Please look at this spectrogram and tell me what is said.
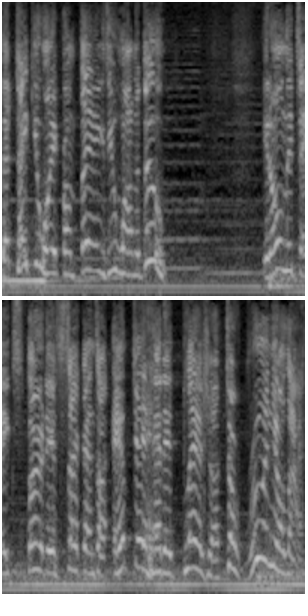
that take you away from things you want to do. It only takes 30 seconds of empty-headed pleasure to ruin your life.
